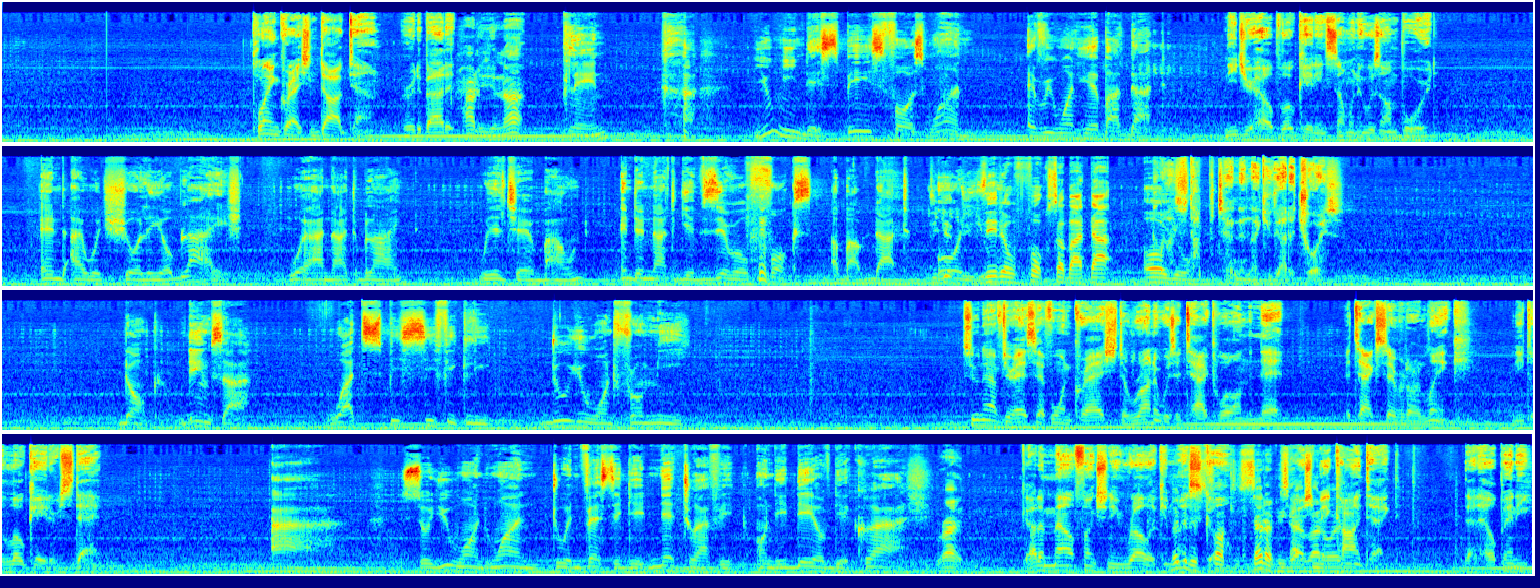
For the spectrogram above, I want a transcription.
Plane crash in Dogtown. Heard about it? How did you not? Plane? you mean the Space Force One. Everyone hear about that. Need your help locating someone who was on board. And I would surely oblige, were I not blind, wheelchair bound, and do not give zero fucks about that or you. Zero fucks about that or Come you. Stop pretending like you got a choice. Donc, Dimsa, what specifically do you want from me? Soon after SF-1 crashed, a runner was attacked while on the net. Attack severed our link. Need to locate her stat. Ah, so you want one to investigate net traffic on the day of the crash? Right. Got a malfunctioning relic in Look my at this skull. fucking setup he That's how got, she by the made way. contact. That help any?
